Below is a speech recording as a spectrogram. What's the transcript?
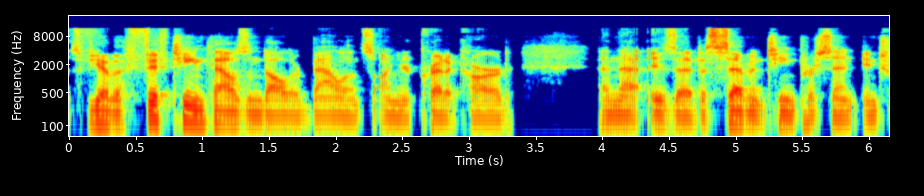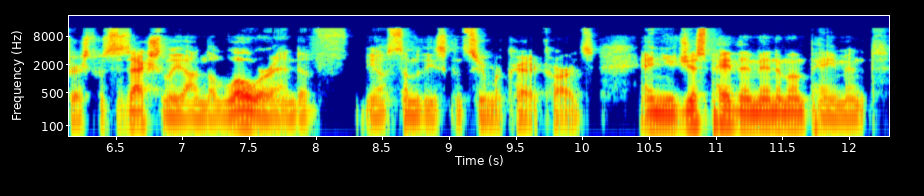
so if you have a $15,000 balance on your credit card, and that is at a 17% interest, which is actually on the lower end of you know some of these consumer credit cards, and you just pay the minimum payment.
